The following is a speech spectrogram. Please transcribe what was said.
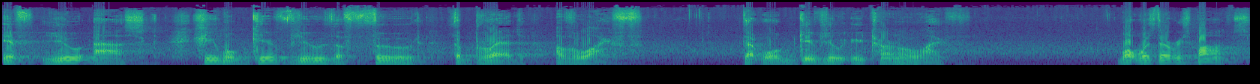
if you ask, he will give you the food, the bread of life that will give you eternal life. What was their response?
